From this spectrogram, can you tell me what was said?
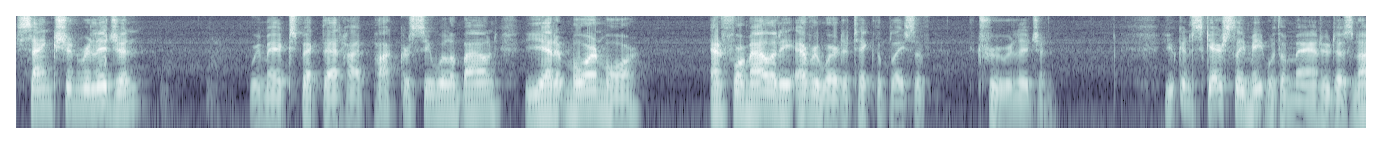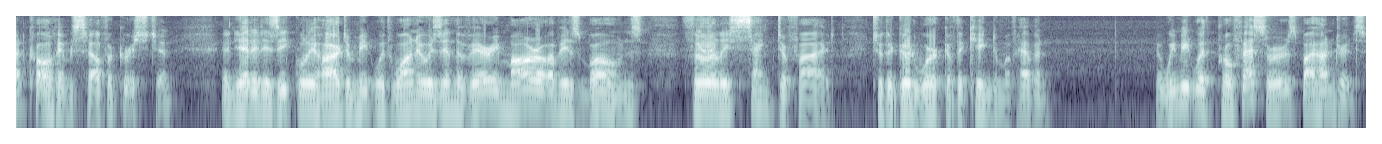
sanction religion we may expect that hypocrisy will abound yet more and more, and formality everywhere to take the place of true religion. You can scarcely meet with a man who does not call himself a Christian, and yet it is equally hard to meet with one who is in the very marrow of his bones thoroughly sanctified to the good work of the kingdom of heaven. We meet with professors by hundreds,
